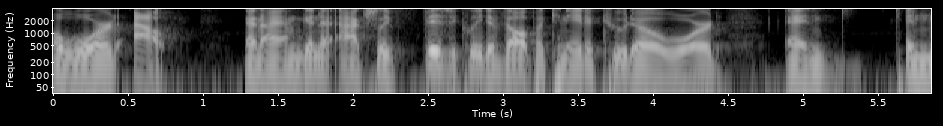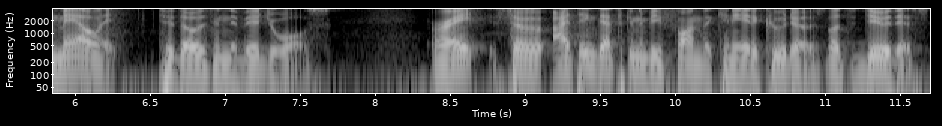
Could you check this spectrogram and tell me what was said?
award out. And I am going to actually physically develop a Kaneda Kudo award and and mail it to those individuals. All right. So I think that's going to be fun. The Kaneda Kudos. Let's do this.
